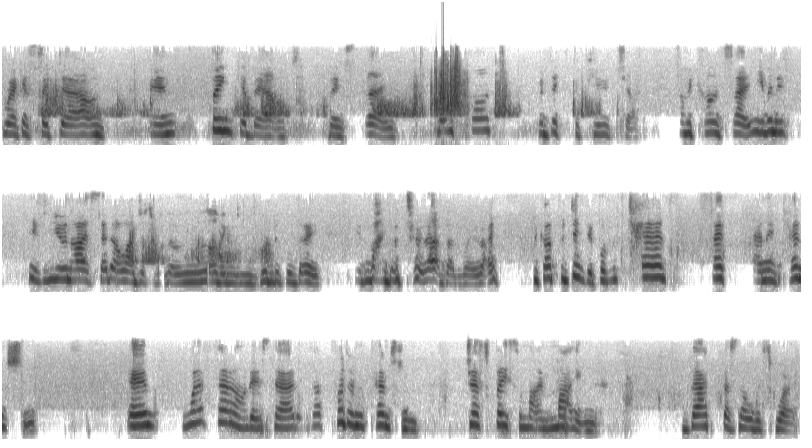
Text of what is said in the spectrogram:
where I can sit down and think about this. Now we can't predict the future, so we can't say even if if you and I said, "Oh, I just had a loving, wonderful day," it might not turn out that way, right? We can't predict it, but we can set an intention. And what I found is that if I put an intention just based on my mind, that doesn't always work.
